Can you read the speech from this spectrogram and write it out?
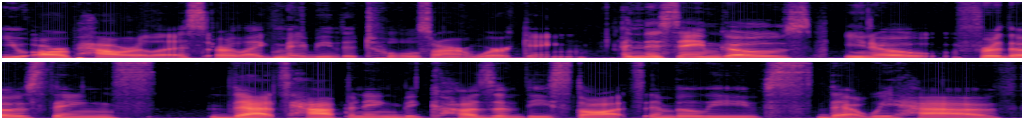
you are powerless or like maybe the tools aren't working. And the same goes, you know, for those things that's happening because of these thoughts and beliefs that we have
